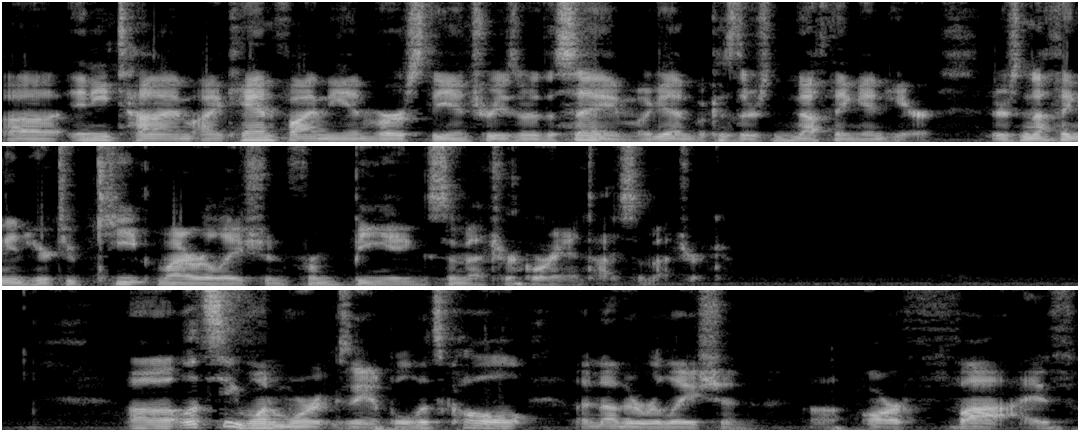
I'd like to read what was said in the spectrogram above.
uh, anytime I can find the inverse, the entries are the same, again, because there's nothing in here. There's nothing in here to keep my relation from being symmetric or anti-symmetric. Uh, let's see one more example. Let's call another relation uh, R5,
